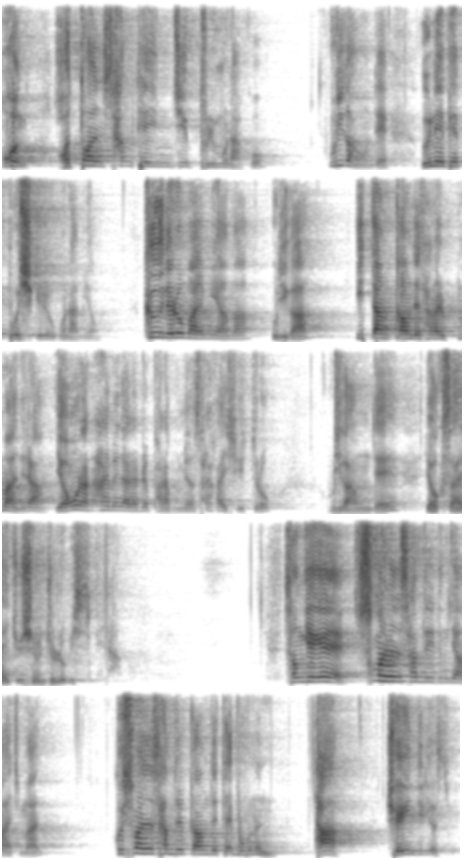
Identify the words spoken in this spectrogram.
혹은 어떠한 상태인지 불문하고 우리 가운데 은혜 베푸시기를 원하며 그 은혜로 말미암아 우리가 이 땅 가운데 살아갈 뿐만 아니라 영원한 하나님의 나라를 바라보며 살아갈 수 있도록 우리 가운데 역사해 주시는 줄로 믿습니다. 성경에 수많은 사람들이 등장하지만 그 수많은 사람들 가운데 대부분은 다 죄인들이었습니다.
